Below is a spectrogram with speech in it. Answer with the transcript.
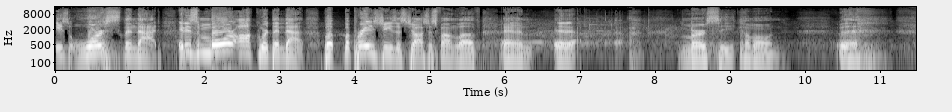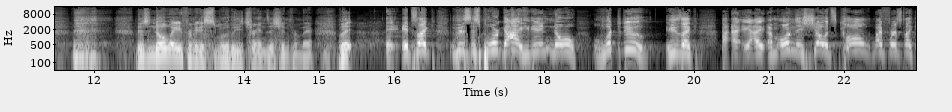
is worse than that. It is more awkward than that. But but praise Jesus, Josh has found love. And, and uh, Mercy. Come on. There's no way for me to smoothly transition from there. But it's like this this poor guy, he didn't know what to do. He's like, I, I, I'm on this show. It's called my first. Like,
